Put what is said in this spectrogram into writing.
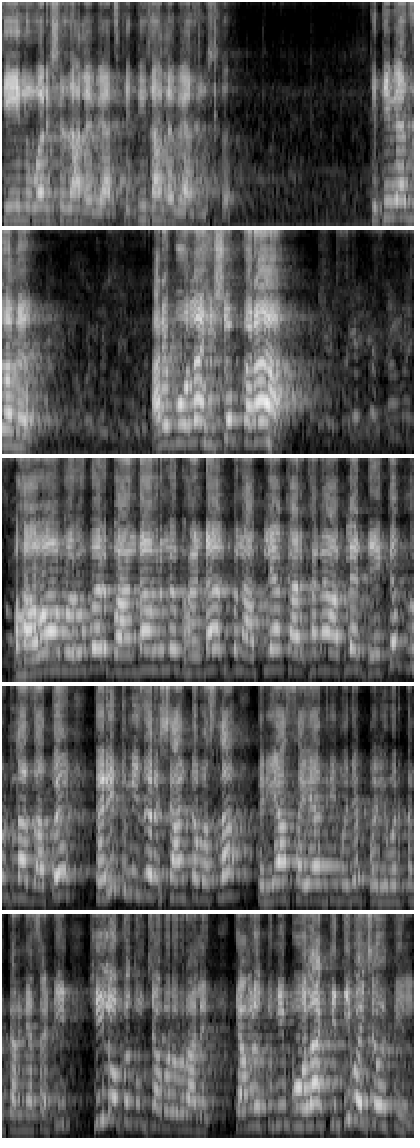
तीन वर्ष झालं व्याज. किती झालं व्याज नुसतं? किती व्याज झालं? अरे बोला हिशोब करा. भावाबरोबर बांधावरनं भांडाल पण आपल्या कारखाना आपल्या देखत लुटला जातोय. तरी तुम्ही जर शांत बसला तर या सह्याद्रीमध्ये परिवर्तन करण्यासाठी ही लोक तुमच्या बरोबर आलेत. त्यामुळे तुम्ही बोला किती पैसे होतील?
